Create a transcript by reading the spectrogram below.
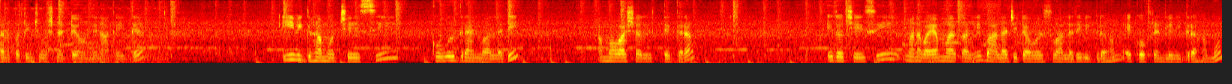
గణపతిని చూసినట్టే ఉంది నాకైతే. ఈ విగ్రహం వచ్చేసి కొవ్వూరు గ్రాండ్ వాళ్ళది అమ్మవాషల్ దగ్గర. ఇది వచ్చేసి మన వైఎంఆర్ కాలనీ బాలాజీ టవర్స్ వాళ్ళది విగ్రహం ఎకో ఫ్రెండ్లీ విగ్రహము.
